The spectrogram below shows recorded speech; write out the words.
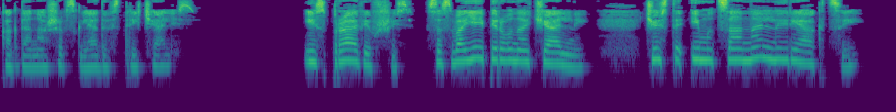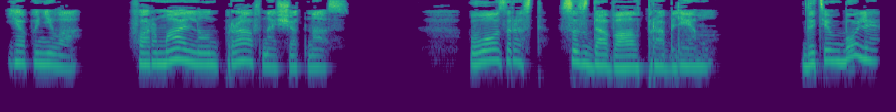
когда наши взгляды встречались. И справившись со своей первоначальной, чисто эмоциональной реакцией, я поняла, формально он прав насчет нас. Возраст создавал проблему. Да тем более,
